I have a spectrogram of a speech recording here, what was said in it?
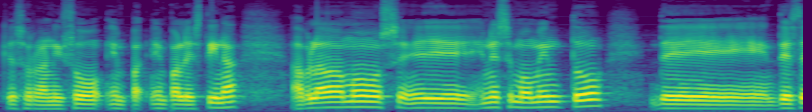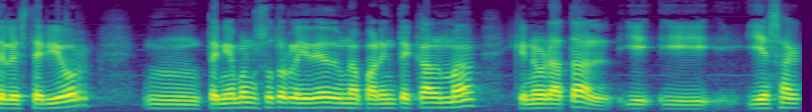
que se organizó en, en Palestina. Hablábamos en ese momento de, desde el exterior teníamos nosotros la idea de una aparente calma que no era tal y, y, esa,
